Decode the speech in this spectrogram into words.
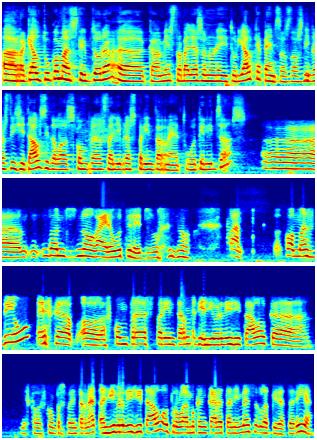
Uh, Raquel, tu com a escriptora, uh, que a més treballes en una editorial, què penses dels llibres digitals i de les compres de llibres per internet? Ho utilitzes? Uh, doncs no gaire ho utilitzo, no. Clar, com es diu, és que uh, les compres per internet i el llibre digital, el que, més que les compres per internet, el llibre digital, el problema que encara tenim és la pirateria.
